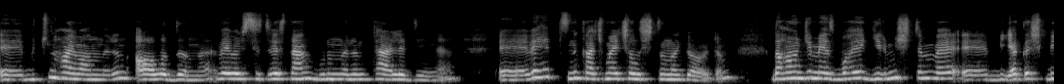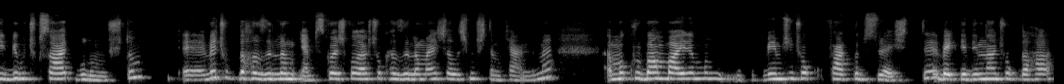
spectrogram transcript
e, bütün hayvanların ağladığını ve böyle stresten burunların terlediğini e, ve hepsini kaçmaya çalıştığını gördüm. Daha önce mezbahaya girmiştim ve e, bir, yaklaşık bir, bir buçuk saat bulunmuştum. E, ve çok da hazırlam, yani psikolojik olarak çok hazırlamaya çalışmıştım kendime. Ama Kurban Bayramı'nın benim için çok farklı bir süreçti. Beklediğimden çok daha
